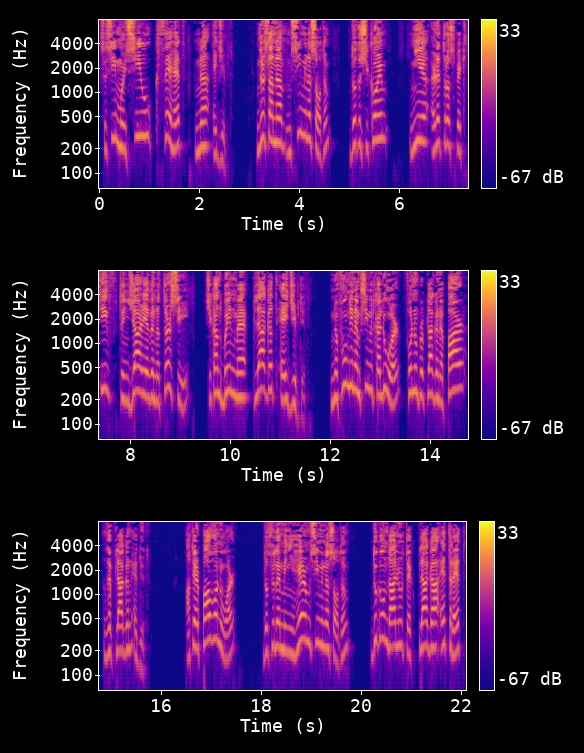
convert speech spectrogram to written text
se si Moisiu kthehet në Egjipt. Ndërsa në mësimin e sotëm do të shikojmë një retrospektivë të ngjarjeve në tërësi që kanë të bëjnë me plagët e Egjiptit. Në fundin e mësimit kaluar, folëm për plagën e parë dhe plagën e dytë. Atëherë pa u vonuar, do të fillojmë menjëherë mësimin e sotëm, duke u ndalur tek plaga e tretë,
